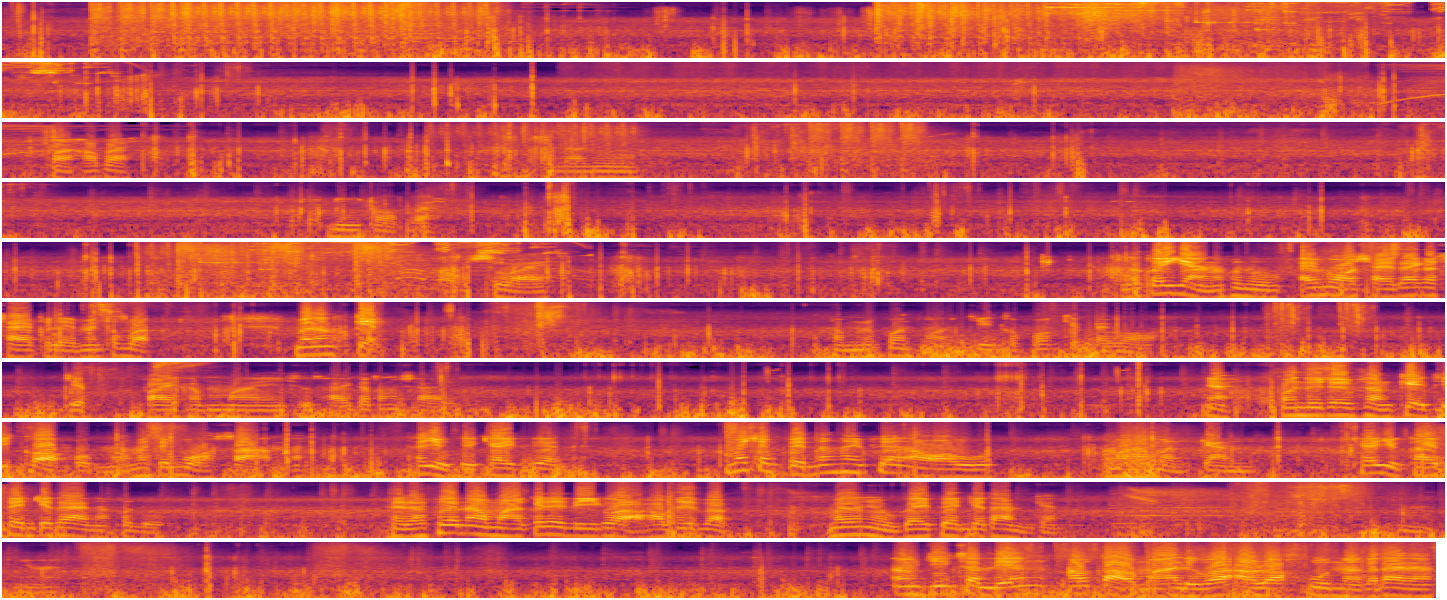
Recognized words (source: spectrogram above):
ปล่อยเขาไปเราดูดูต่อไป สวย แล้วก็อย่างนะคุณดูไอ้วอลใช้ได้ก็ใช้ไปเลยไม่ต้องแบบไม่ต้องเก็บทำแล้วปวดหัวจริงกับพวกเก็บไอ้วอลเก็บไปทำไมสุดท้ายก็ต้องใช้ เนี่ยคนดูจะสังเกตที่กรอบผมนะมันจะบวกสามนะ ถ้าอยู่ใกล้ๆเพื่อนนะไม่จำเป็นต้องให้เพื่อนเอาเอามาเหมือนกัน แค่อยู่ใกล้เพื่อนก็ได้นะคนดู แต่ถ้าเพื่อนเอามาก็จะดีกว่าเขาไม่ได้แบบไม่ต้องอยู่ใกล้เพื่อนก็ได้เหมือนกันเห็นไหมเอาจริงสัตว์เลี้ยงเอาเต่ามาหรือว่าเอาล็อกคูณมาก็ได้นะ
